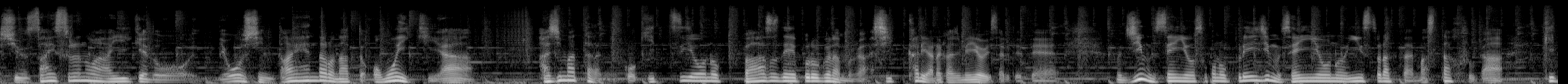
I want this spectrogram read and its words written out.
主催するのはいいけど両親大変だろうなって思いきや始まったらねこうキッズ用のバースデープログラムがしっかりあらかじめ用意されててジム専用そこのプレイジム専用のインストラクター、まあ、スタッフがきっ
